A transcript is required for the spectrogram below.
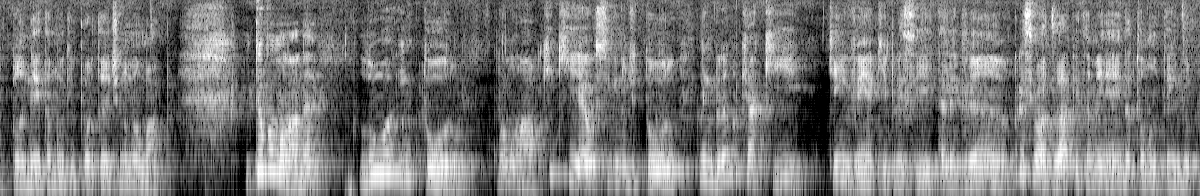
um planeta muito importante no meu mapa. Então vamos lá, né? Lua em touro. Vamos lá, o que, que é o signo de touro? Lembrando que aqui quem vem aqui para esse Telegram, para esse WhatsApp também, ainda estou mantendo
